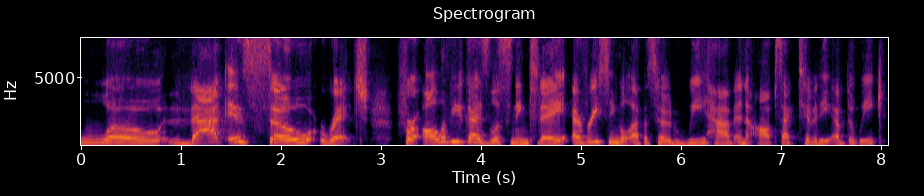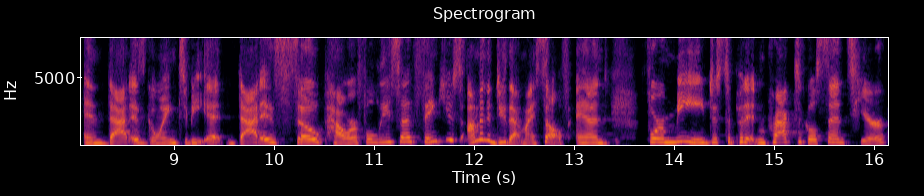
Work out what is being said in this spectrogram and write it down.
Whoa, that is so rich. For all of you guys listening today, every single episode, we have an ops activity of the week, and that is going to be it. That is so powerful, Lisa. Thank you. I'm going to do that myself. And for me, just to put it in practical sense here,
